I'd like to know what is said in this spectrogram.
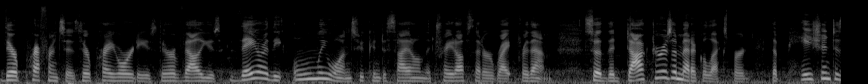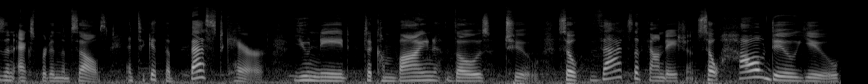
their preferences, their priorities, their values. They are the only ones who can decide on the trade offs that are right for them. So the doctor is a medical expert, the patient is an expert in themselves. And to get the best care, you need to combine those two. So that's the foundation. So, how do you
